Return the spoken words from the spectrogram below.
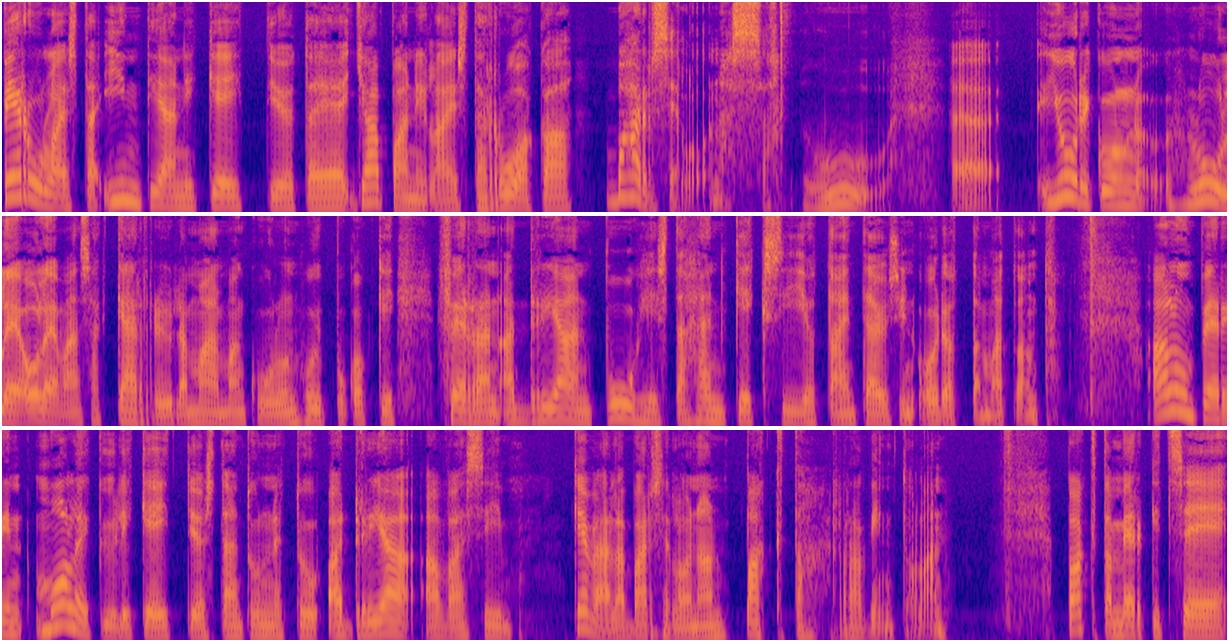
perulaista intiaanikeittiötä ja japanilaista ruokaa Barcelonassa. Uh. Öö, juuri kun luulee olevansa kärryillä maailmankuulun huippukokki Ferran Adrian puuhista, hän keksii jotain täysin odottamatonta. Alun perin molekyylikeittiöstään tunnettu Adria avasi keväällä Barcelonan Pakta-ravintolan. Pakta merkitsee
